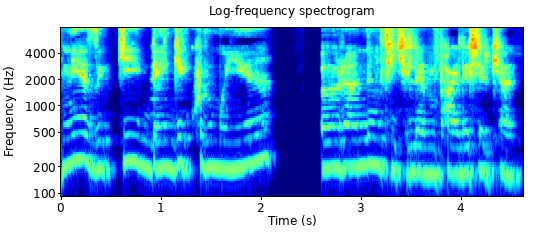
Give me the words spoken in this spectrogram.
ne yazık ki denge kurmayı öğrendim fikirlerimi paylaşırken.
